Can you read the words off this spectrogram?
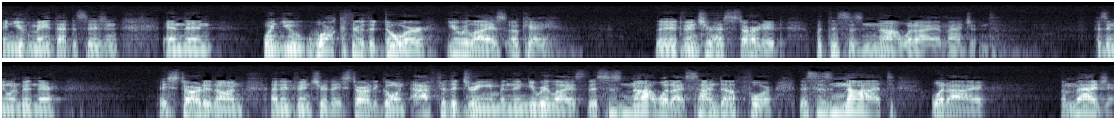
and you've made that decision, and then when you walk through the door, you realize, okay, the adventure has started, but this is not what I imagined. Has anyone been there? They started on an adventure. They started going after the dream, and then you realize this is not what I signed up for. This is not what I imagined.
